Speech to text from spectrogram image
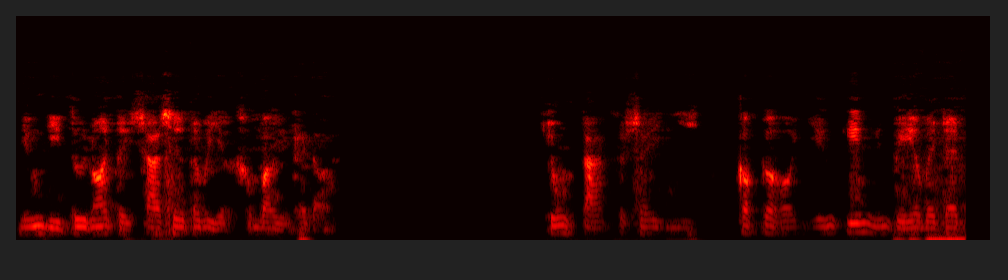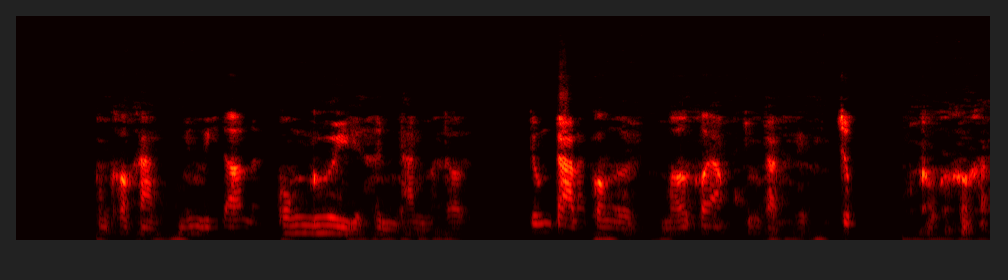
Những gì tôi nói từ xa xưa tới bây giờ không bao giờ thay đổi. Chúng ta có xây có cơ hội diễn kiến những vị ở bề trên. Không khó khăn những vị đó là con người hình thành mà thôi. Chúng ta là con người, mở khối óc chúng ta phải chút, không có khó khăn.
